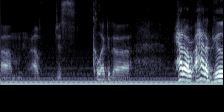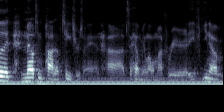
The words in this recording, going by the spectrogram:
Um, I've just collected a had a I had a good melting pot of teachers, man, uh, to help me along with my career. If you know,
